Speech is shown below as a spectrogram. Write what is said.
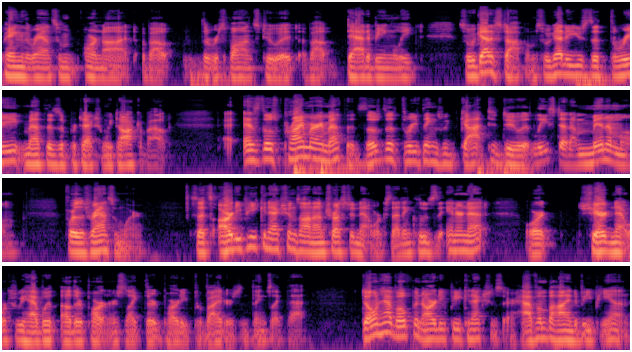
paying the ransom or not, about the response to it, about data being leaked. So we got to stop them. So we got to use the three methods of protection we talk about as those primary methods. Those are the three things we got to do, at least at a minimum, for this ransomware. So that's RDP connections on untrusted networks. That includes the internet or shared networks we have with other partners like third party providers and things like that. Don't have open RDP connections there. Have them behind a VPN,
